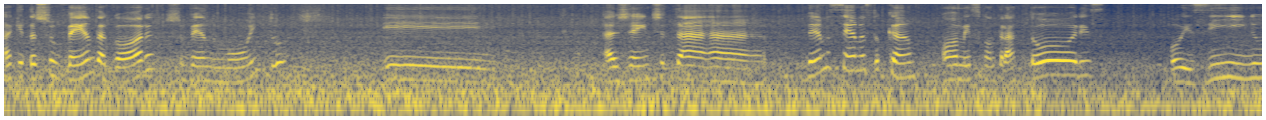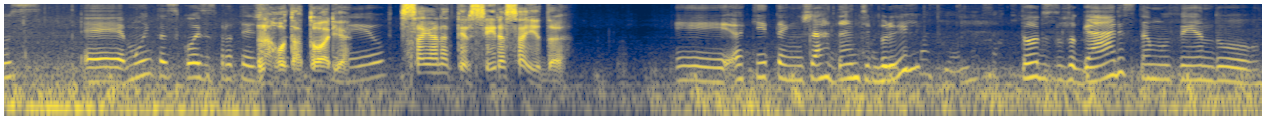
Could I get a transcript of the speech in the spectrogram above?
Aqui está chovendo agora, chovendo muito. E a gente está vendo cenas do campo, homens com tratores, boizinhos, é, muitas coisas protegidas. Na rotatória, saia na terceira saída. E aqui tem um Jardim de Brulhe, todos os lugares. Estamos vendo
